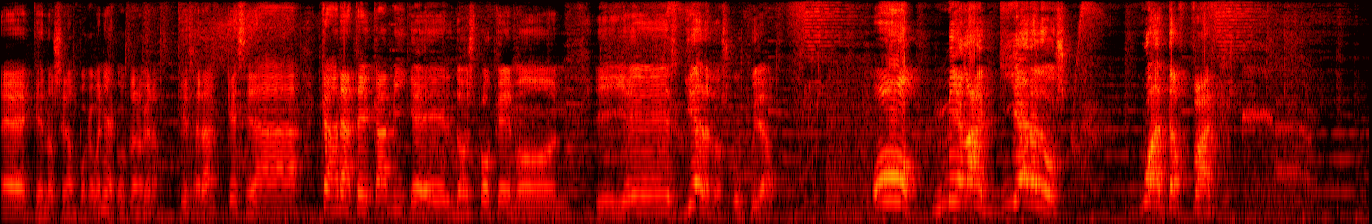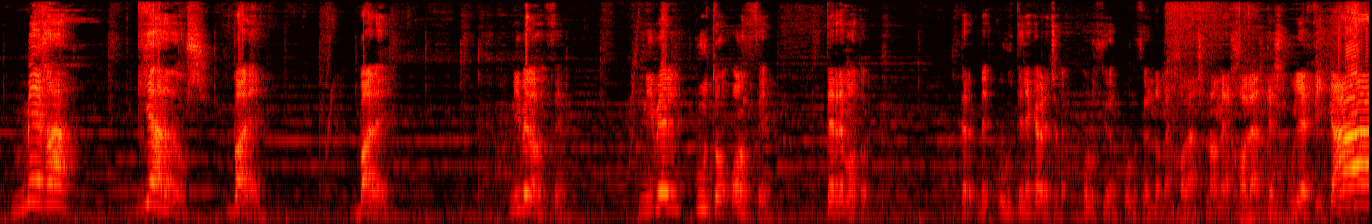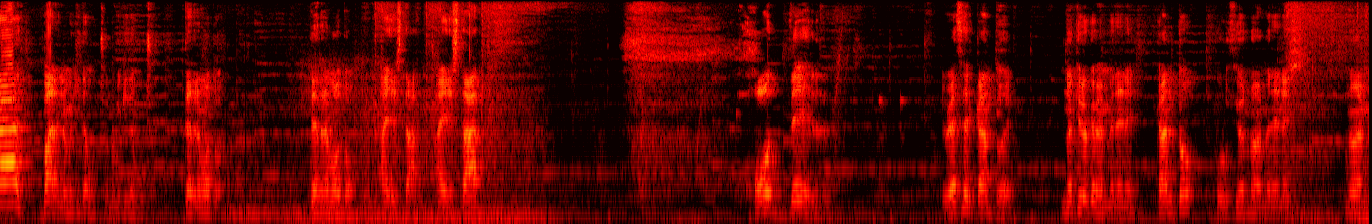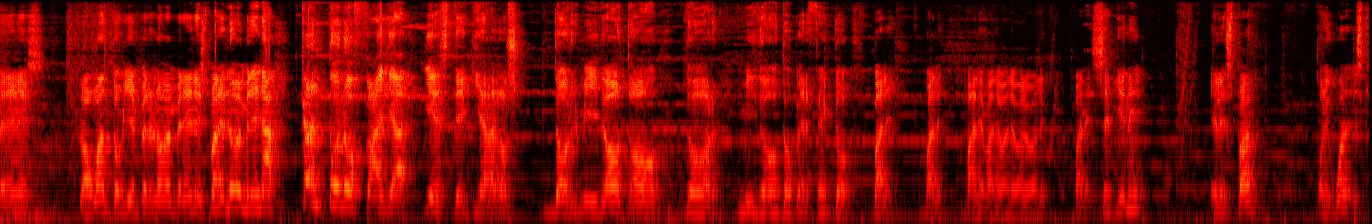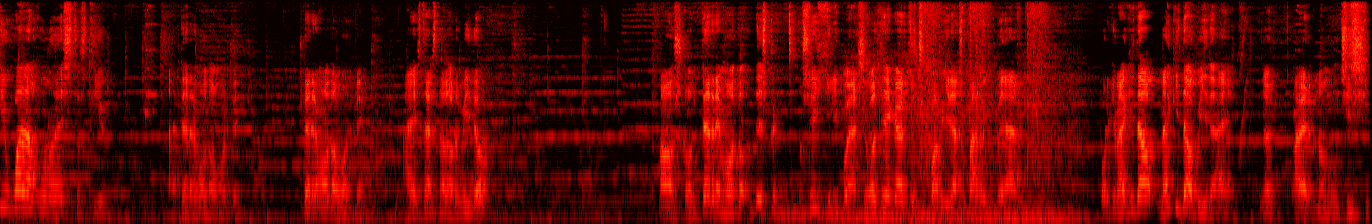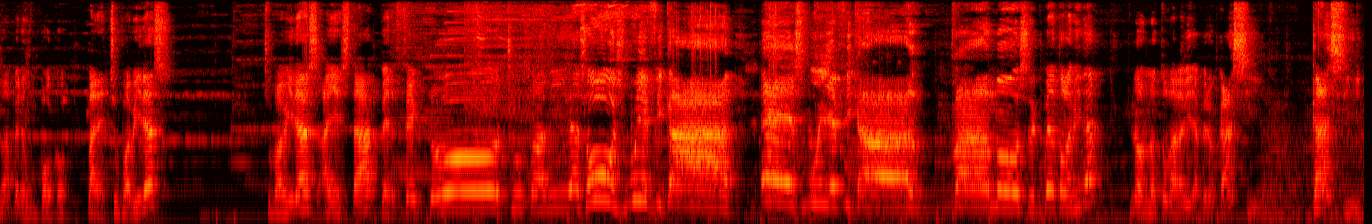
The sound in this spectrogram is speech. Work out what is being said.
eh, que no será un Pokémoníaco, claro que no ¿Qué será? ¿Qué será? Karateka Miguel, dos Pokémon Y es Gyarados Uh, cuidado ¡Oh! ¡Mega Gyarados! What the fuck Mega Gyarados Vale Vale Nivel 11 Nivel puto 11. Terremoto. Uh, tenía que haber hecho polución, polución, no me jodas, no me jodas, que es muy eficaz. Vale, no me quita mucho, no me quita mucho. Terremoto. Terremoto. Ahí está, ahí está. Joder. Le voy a hacer canto, eh. No quiero que me envenene. Canto, polución, no me envenenes. No me envenenes. Lo aguanto bien, pero no me envenenes. Vale, no me envenena. Canto no falla. Y este dos Dormidoto, dormidoto, perfecto Vale, vale, vale, vale, vale, vale, vale Vale, se viene el spam. Bueno, igual, es que igual alguno de estos, tío. Ah, Terremoto a muerte. Terremoto a muerte. Ahí está, está dormido. Vamos, con terremoto. Soy gilipollas, igual tenía que haber hecho chupavidas para recuperar. Porque me ha quitado, me ha quitado vida, eh A ver, no muchísima, pero un poco. Vale, chupavidas. Chupavidas, ahí está, perfecto. Chupavidas, ¡oh, es muy eficaz! ¡Es muy eficaz! ¡Vamos! ¿Recupera toda la vida? No, no toda la vida, pero casi. ¡Casi!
